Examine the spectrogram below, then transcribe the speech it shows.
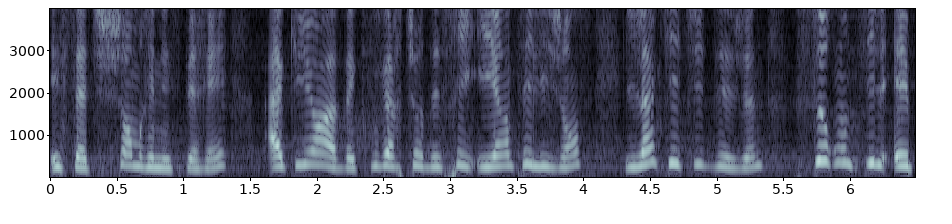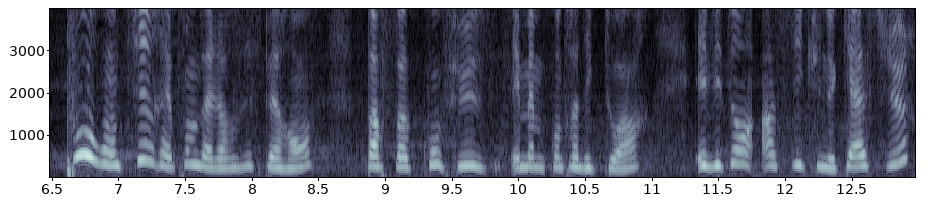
et cette chambre inespérée, accueillant avec ouverture d'esprit et intelligence l'inquiétude des jeunes, seront-ils et pourront-ils répondre à leurs espérances, parfois confuses et même contradictoires, évitant ainsi qu'une cassure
